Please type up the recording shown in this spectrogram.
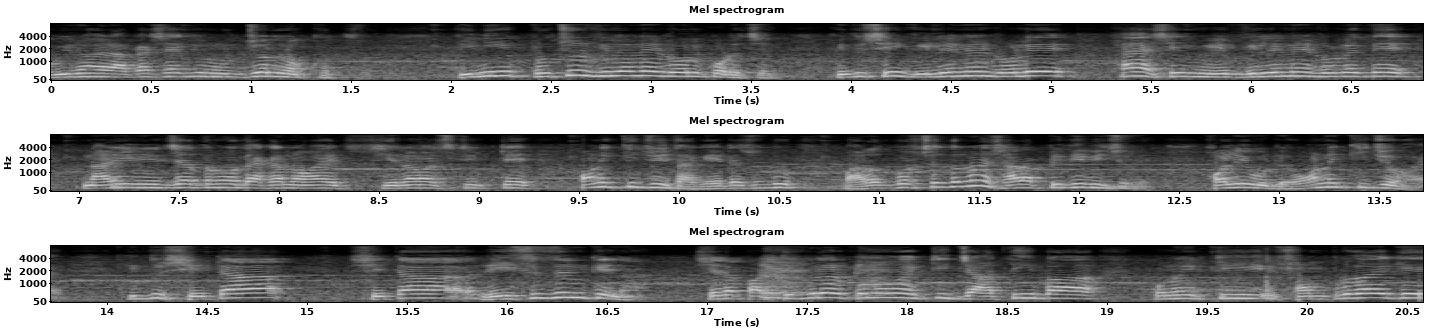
অভিনয়ের আকাশে একজন উজ্জ্বল নক্ষত্র। তিনি প্রচুর ভিলেনের রোল করেছেন। কিন্তু সেই ভিলেনের রোলে হ্যাঁ সেই ভিলেনের রোলেতে নারী নির্যাতনও দেখানো হয় সিনেমার স্ক্রিপ্টে অনেক কিছুই থাকে। এটা শুধু ভারতবর্ষে তো নয়, সারা পৃথিবী জুড়ে হলিউডে অনেক কিছু হয়। কিন্তু সেটা সেটা রেসিজমকে না সেটা পার্টিকুলার কোনো একটি জাতি বা কোনো একটি সম্প্রদায়কে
